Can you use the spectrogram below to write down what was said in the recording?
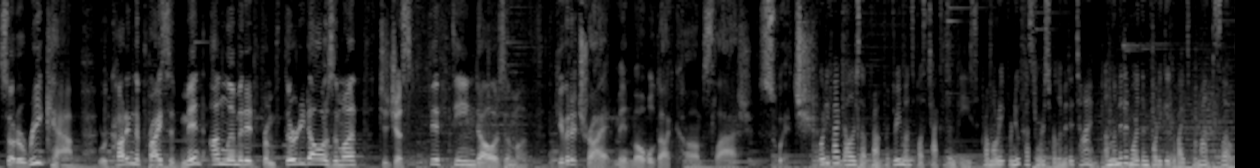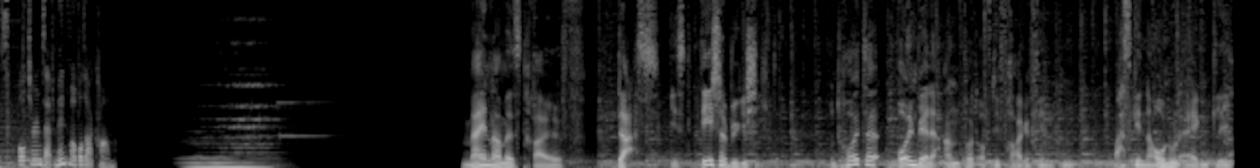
So to recap, we're cutting the price of Mint Unlimited from $30 a month to just $15 a month. Give it a try at mintmobile.com slash switch. $45 upfront for three months plus taxes and fees. Promo rate for new customers for limited time. Unlimited more than 40 gigabytes per month. Slows. Full terms at mintmobile.com. Mein Name ist Ralf. Das ist Déjà-vu Geschichte. Und heute wollen wir eine Antwort auf die Frage finden, was genau nun eigentlich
